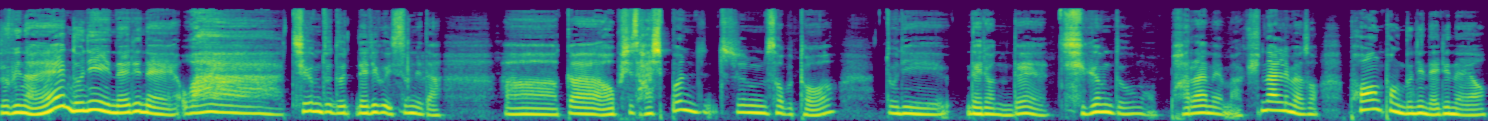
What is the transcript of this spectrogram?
루비나의 눈이 내리네. 와, 지금도 눈 내리고 있습니다. 아, 아까 9시 40분쯤서부터 눈이 내렸는데, 지금도 뭐 바람에 막 휘날리면서 펑펑 눈이 내리네요.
